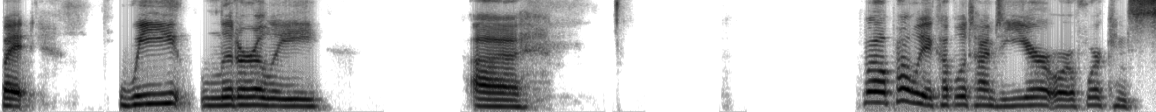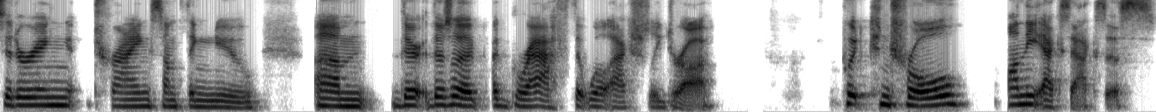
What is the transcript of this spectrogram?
But we literally, uh, well, probably a couple of times a year, or if we're considering trying something new, um, there, there's a, a graph that we'll actually draw. Put control on the x axis,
